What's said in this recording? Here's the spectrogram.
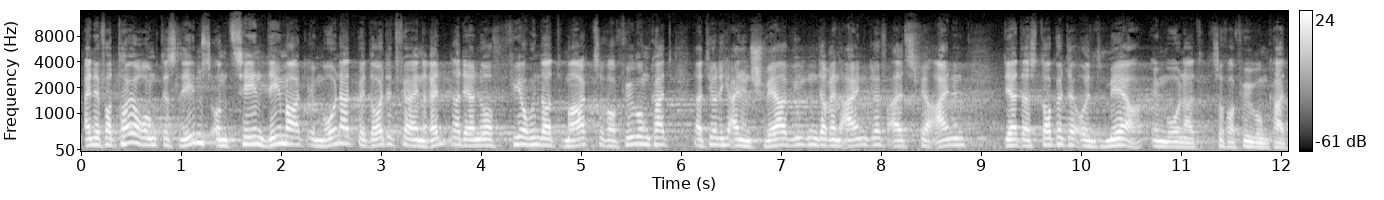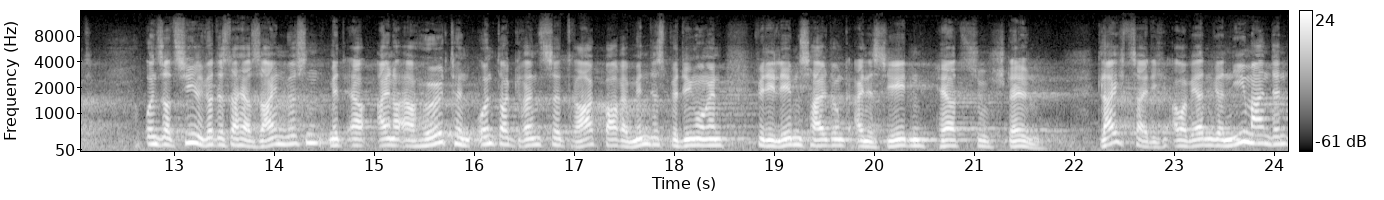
Eine Verteuerung des Lebens um 10 D-Mark im Monat bedeutet für einen Rentner, der nur 400 Mark zur Verfügung hat, natürlich einen schwerwiegenderen Eingriff als für einen, der das Doppelte und mehr im Monat zur Verfügung hat. Unser Ziel wird es daher sein müssen, mit einer erhöhten Untergrenze tragbare Mindestbedingungen für die Lebenshaltung eines jeden herzustellen. Gleichzeitig aber werden wir niemanden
